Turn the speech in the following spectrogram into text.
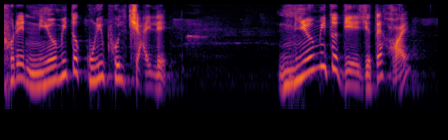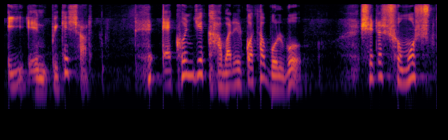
ভরে নিয়মিত কুঁড়ি ফুল চাইলে নিয়মিত দিয়ে যেতে হয় এই এনপিকে সার। এখন যে খাবারের কথা বলব, সেটা সমস্ত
